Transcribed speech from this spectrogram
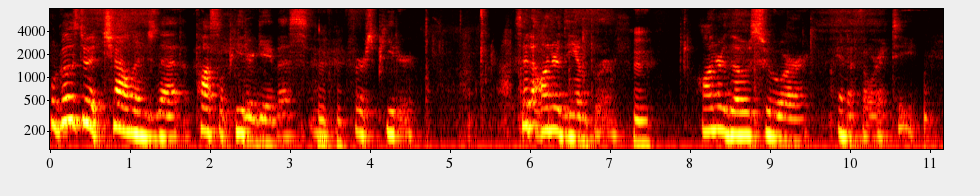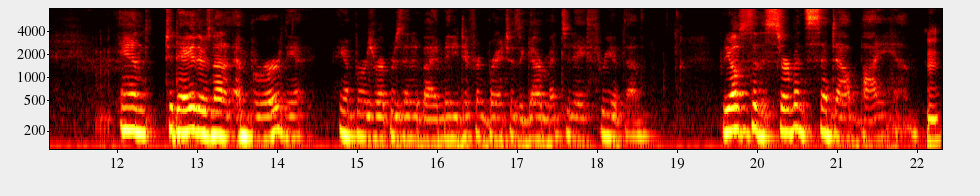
Well, goes to a challenge that Apostle Peter gave us in mm-hmm. First Peter. Said to honor the emperor, mm. honor those who are in authority. And today there's not an emperor. The emperor is represented by many different branches of government. Today, three of them. But he also said the servants sent out by him. Mm.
